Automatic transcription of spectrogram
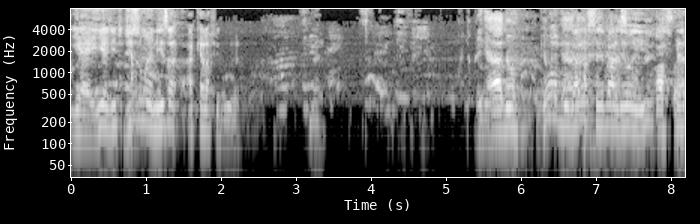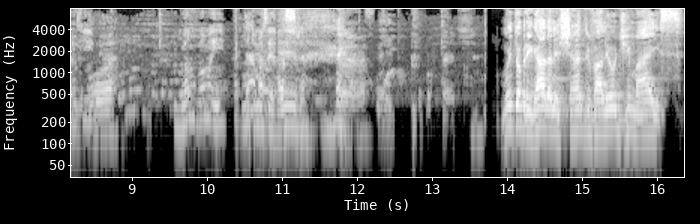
E aí a gente desumaniza aquela figura. Né? Obrigado. Eu, obrigado a você, valeu aí. Nossa, Espero que. Boa. Vamos, vamos aí. Vamos tomar cerveja. Muito obrigado, Alexandre. Valeu demais.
